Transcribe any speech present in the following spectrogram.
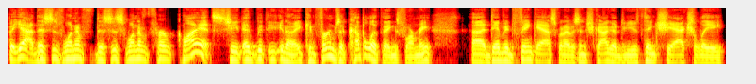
but yeah, this is one of this is one of her clients. She, you know, it confirms a couple of things for me. Uh, David Fink asked when I was in Chicago, "Do you think she actually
